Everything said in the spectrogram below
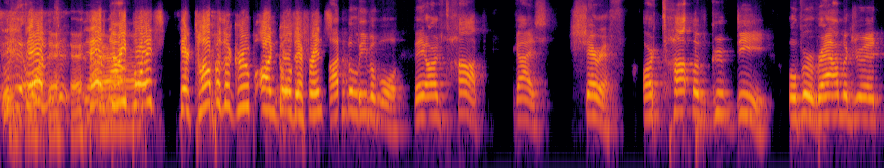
Who did it? They have- What? Is it- They have yeah, three points. They're top of the group on goal difference. Unbelievable. They are top. Guys, Sheriff are top of Group D over Real Madrid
